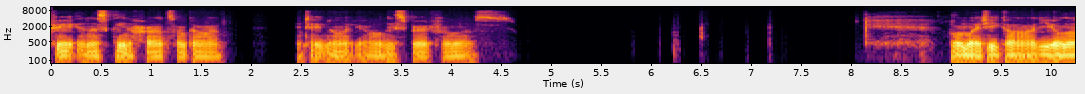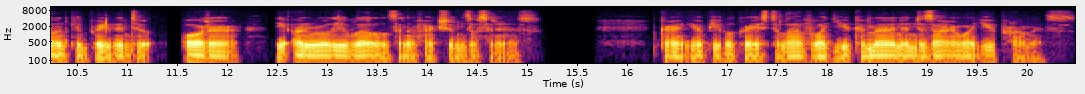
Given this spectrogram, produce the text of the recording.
Create in us clean hearts, O God, and take not your Holy Spirit from us. Almighty God, you alone can bring into order the unruly wills and affections of sinners. Grant your people grace to love what you command and desire what you promise,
